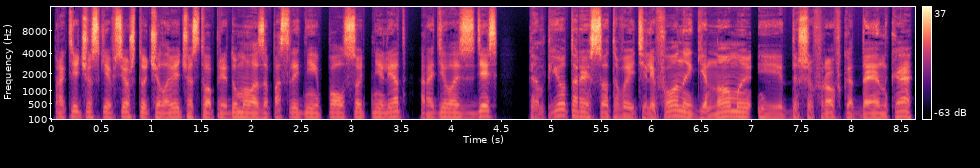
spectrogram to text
Практически все, что человечество придумало за последние полсотни лет, родилось здесь. Компьютеры, сотовые телефоны, геномы и дешифровка ДНК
